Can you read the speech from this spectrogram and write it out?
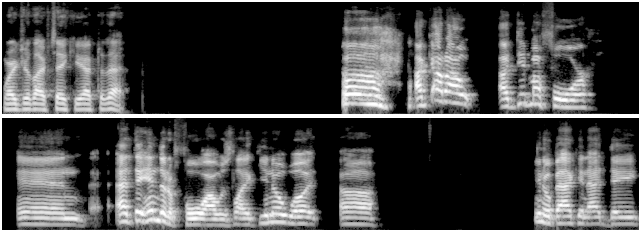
where did your life take you after that? Uh, I got out. I did my four, and at the end of the four, I was like, you know what? Uh, you know, back in that day,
